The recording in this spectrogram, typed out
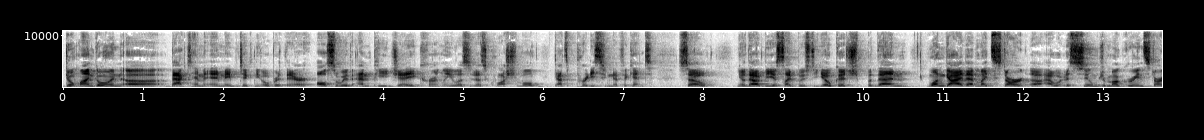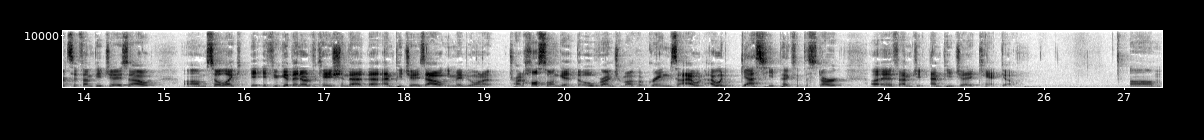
Don't mind going uh, back to him and maybe taking the over there. Also, we have MPJ currently listed as questionable. That's pretty significant. So, you know, that would be a slight boost to Jokic. But then one guy that might start, uh, I would assume JaMychal Green starts if MPJ is out. Um, so, like, if you get the notification that, that MPJ is out, you maybe want to try to hustle and get the over on JaMychal Green. So I would I would guess he picks up the start uh, if MG, MPJ can't go. Um,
